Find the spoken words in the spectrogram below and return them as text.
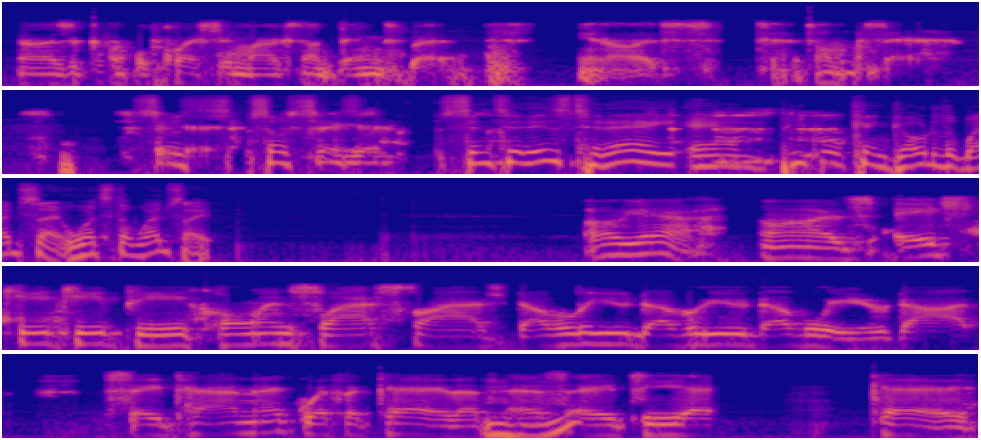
You know, there's a couple question marks on things, but you know it's it's almost there. So, Figured. so since, Figured. since it is today and people can go to the website, what's the website? Oh yeah, uh, it's http colon slash slash www dot satanic with a K. That's S A T A K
